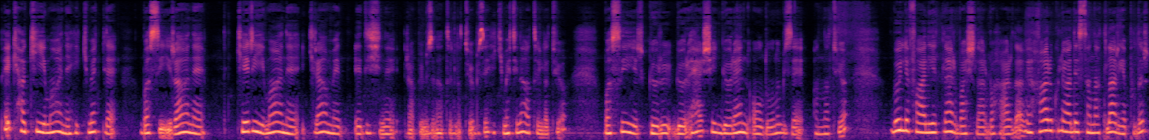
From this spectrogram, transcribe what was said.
pek hakimane hikmetle, basirane, kerimane ikram edişini Rabbimizin hatırlatıyor bize. Hikmetini hatırlatıyor. Basir, görü, gör, her şeyi gören olduğunu bize anlatıyor. Böyle faaliyetler başlar baharda ve harikulade sanatlar yapılır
